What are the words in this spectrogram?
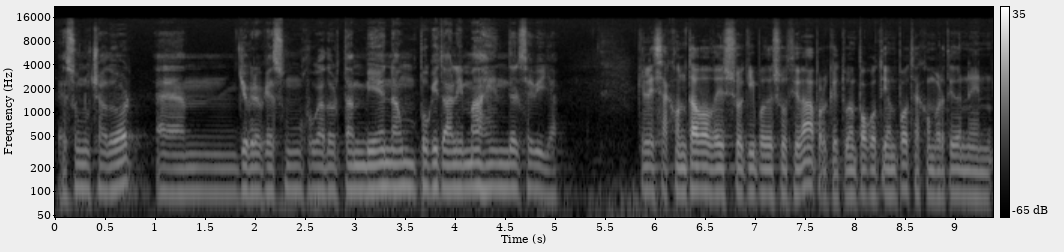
es un luchador. Em, yo creo que es un jugador también a un poquito a la imagen del Sevilla. ¿Qué les has contado de su equipo, de su ciudad? Porque tú en poco tiempo te has convertido en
